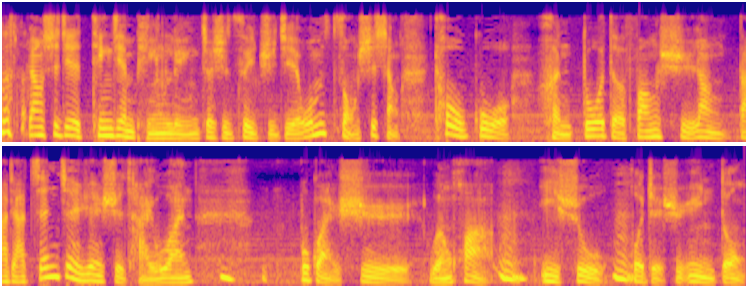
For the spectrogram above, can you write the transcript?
让世界听见平林，这是最直接。我们总是想透过很多的方式，让大家真正认识台湾。嗯。不管是文化、嗯，艺术，嗯，或者是运动，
